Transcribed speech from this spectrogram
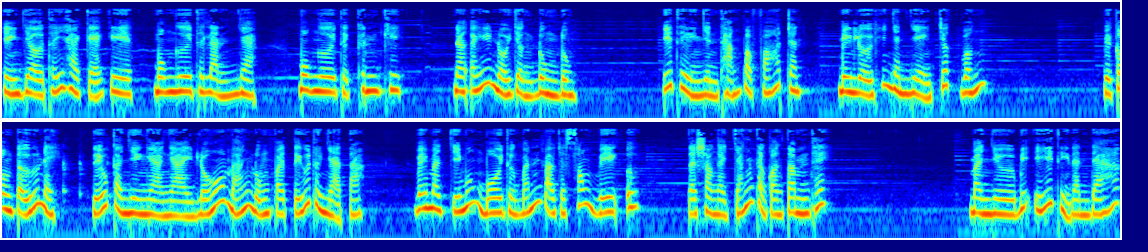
Hiện giờ thấy hai kẻ kia, một người thì lạnh nhạt, một người thì khinh khi, nàng ấy nổi giận đùng đùng. Ý Thiện nhìn thẳng vào Phó Tranh, miệng lưỡi nhanh nhẹn chất vấn. Vị công tử này, tiểu ca nhiên nhà ngài lố mãn đụng phải tiểu thư nhà ta, vậy mà chỉ muốn bồi thường bánh bao cho xong việc ư? Tại sao ngài chẳng thèm quan tâm thế? Mà như biết ý Thiện đánh đá,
